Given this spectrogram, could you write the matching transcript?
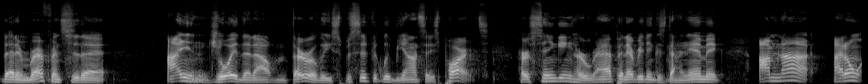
that in reference to that, I enjoyed that album thoroughly, specifically Beyonce's parts. Her singing, her rap, and everything is dynamic. I'm not, I don't,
